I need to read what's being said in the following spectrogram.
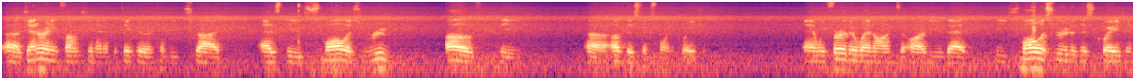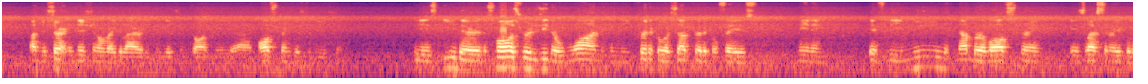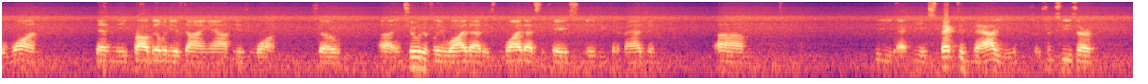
uh, generating function, and in particular can be described as the smallest root of the uh, of this fixed point equation. And we further went on to argue that the smallest root of this equation under certain additional regularity conditions on the uh, offspring distribution is either, the smallest root is either 1 in the critical or subcritical phase meaning if the mean number of offspring is less than or equal to 1, then the probability of dying out is 1. So uh, intuitively, why that is why that's the case is you can imagine um, the uh, the expected value. So since these are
